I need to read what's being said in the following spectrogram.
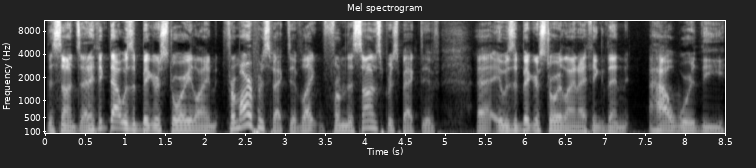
the Suns, and I think that was a bigger storyline from our perspective, like from the Suns' perspective. Uh, it was a bigger storyline, I think, than how were the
